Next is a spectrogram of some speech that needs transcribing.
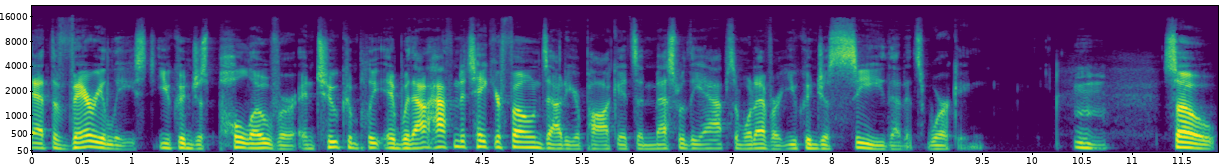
at the very least, you can just pull over and to complete and without having to take your phones out of your pockets and mess with the apps and whatever. You can just see that it's working. Mm. So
